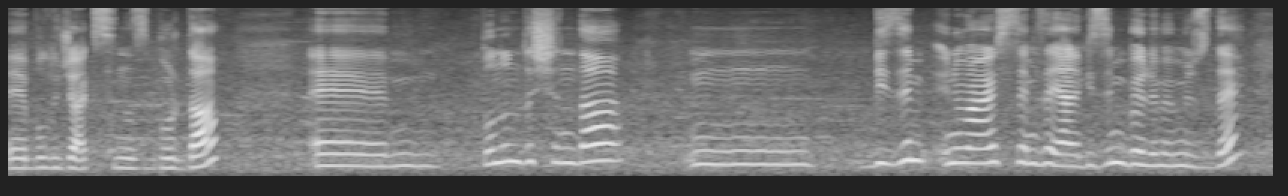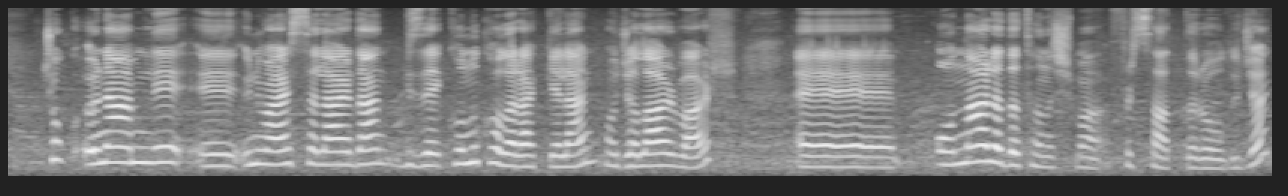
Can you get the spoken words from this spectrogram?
e, bulacaksınız burada. Ee, bunun dışında m, bizim üniversitemize yani bizim bölümümüzde çok önemli e, üniversitelerden bize konuk olarak gelen hocalar var. Onlarla da tanışma fırsatları olacak.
